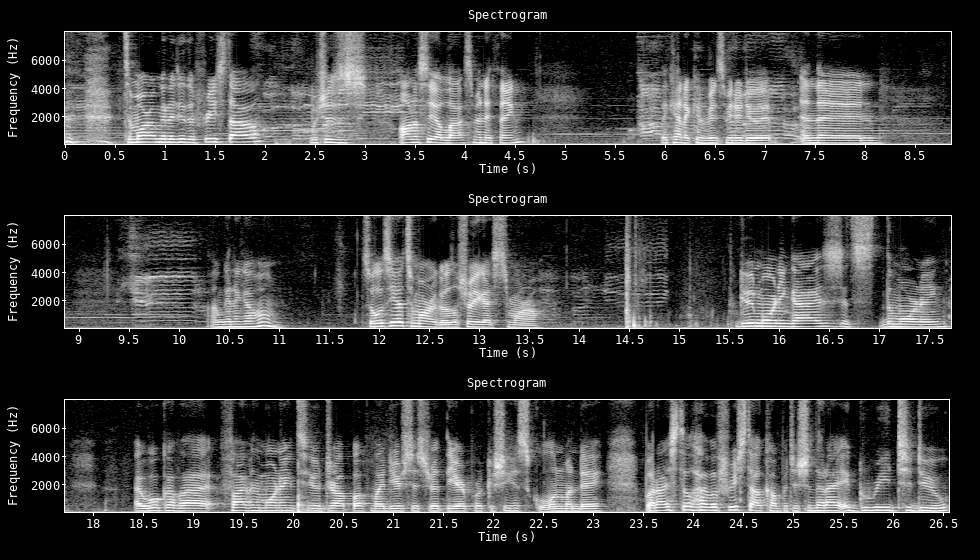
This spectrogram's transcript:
tomorrow I'm gonna do the freestyle, which is honestly a last minute thing. They kind of convinced me to do it, and then I'm gonna go home. So we'll see how tomorrow goes. I'll show you guys tomorrow. Good morning, guys. It's the morning. I woke up at 5 in the morning to drop off my dear sister at the airport because she has school on Monday. But I still have a freestyle competition that I agreed to do.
